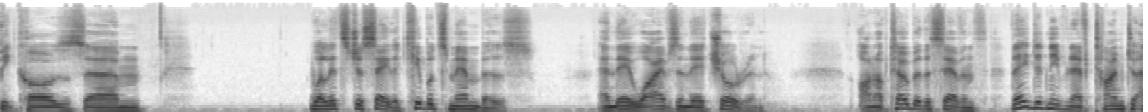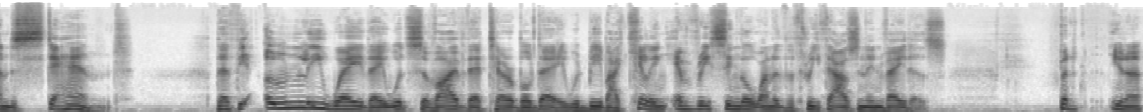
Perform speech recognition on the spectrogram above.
because, um, well, let's just say the kibbutz members and their wives and their children on October the 7th, they didn't even have time to understand that the only way they would survive that terrible day would be by killing every single one of the 3,000 invaders. But, you know,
